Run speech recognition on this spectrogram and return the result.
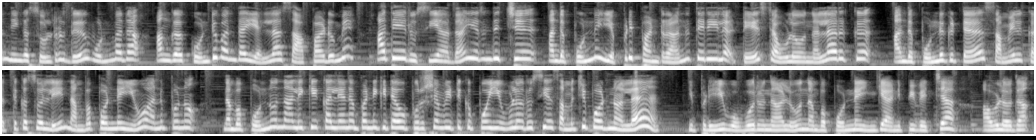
நீங்க சொல்றது உண்மைதான். அங்க கொண்டு வந்த எல்லா சாப்பாடுமே அதே ருசியா தான் இருந்துச்சு. அந்த பொண்ணு எப்படி பண்றான்னு தெரியல. டேஸ்ட் அவ்வளோ நல்லா இருக்கு. அந்த பொண்ணுகிட்ட சமையல் கத்துக்க சொல்லி நம்ம பொண்ணையும் அனுப்பணும். நம்ம பொண்ணு நாளைக்கு கல்யாணம் பண்ணிக்கிட்டு அவ புருஷன் வீட்டுக்கு போய் இவ்வளோ ருசியா சமைச்சு போடணும்ல? இப்படி ஒவ்வொரு நாளும் நம்ம பொண்ணை இங்க அனுப்பி வச்சா அவ்வளோதான்.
